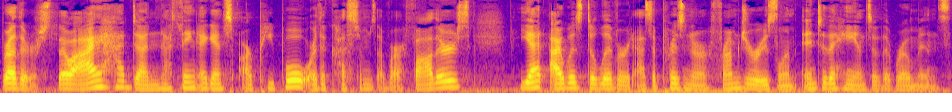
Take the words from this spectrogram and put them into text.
Brothers, though I had done nothing against our people or the customs of our fathers, Yet I was delivered as a prisoner from Jerusalem into the hands of the Romans.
